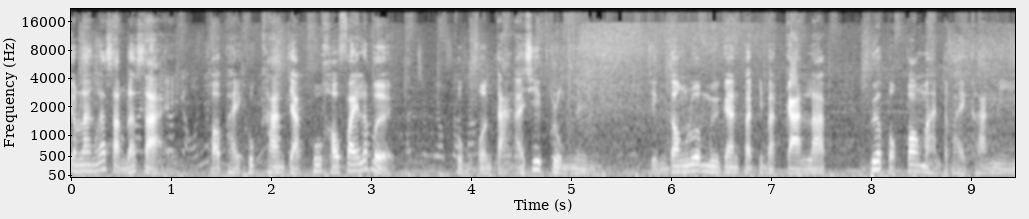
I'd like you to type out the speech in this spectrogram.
กำลังละสัมละสาย เพราะภัยคุกคามจากภูเขาไฟระเบิด กลุ่มคนต่างอาชีพกลุ่มหนึ่ง จึงต้องร่วมมือการปฏิบัติการลับ เพื่อปกป้องมหันตภัยครั้งนี้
